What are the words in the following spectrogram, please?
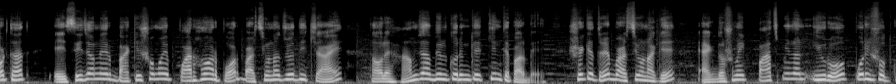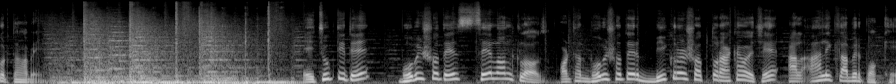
অর্থাৎ, এই সিজনের বাকি সময় পার হওয়ার পর বার্সেলোনা যদি চায়, তাহলে হামজা আব্দুল করিমকে কিনতে পারবে। সেক্ষেত্রে বার্সেলোনাকে এক দশমিক পাঁচ মিলিয়ন ইউরো পরিশোধ করতে হবে। এই চুক্তিতে ভবিষ্যতে সেল অন ক্লজ অর্থাৎ ভবিষ্যতের বিক্রয় সত্ত্ব রাখা হয়েছে আল আহলি ক্লাবের পক্ষে।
